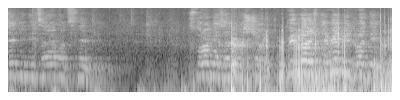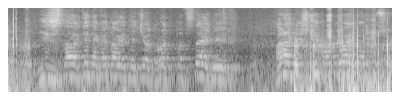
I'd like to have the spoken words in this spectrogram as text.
мать, не выносить и не царапать стенки. Строго запрещен. Вы можете выпить воды из сталактита, который течет, рот подставить и выпить. Она кишки пробивает от мусора.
